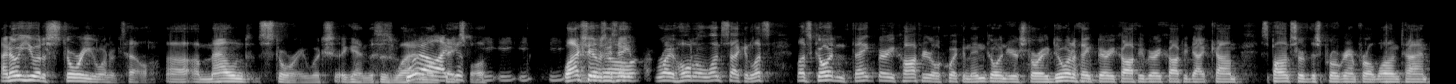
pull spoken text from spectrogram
I know you had a story you want to tell, uh, a mound story, which again, this is why I love I baseball. y- y- y- Well, actually, I was going to say, Roy, hold on one second. Let's let's go ahead and thank Berry Coffee real quick, and then go into your story. I do want to thank Berry Coffee, BerryCoffee.com, sponsor of this program for a long time.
